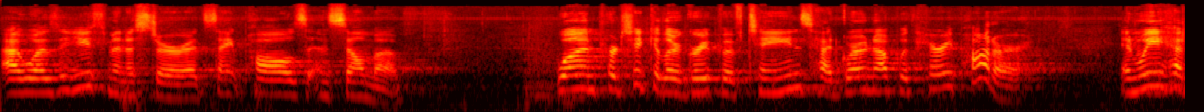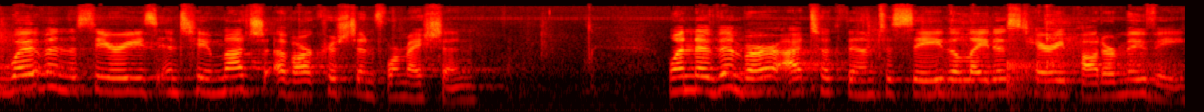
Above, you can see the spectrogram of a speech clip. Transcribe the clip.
I was a youth minister at St. Paul's in Selma. One particular group of teens had grown up with Harry Potter, and we had woven the series into much of our Christian formation. One November, I took them to see the latest Harry Potter movie.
